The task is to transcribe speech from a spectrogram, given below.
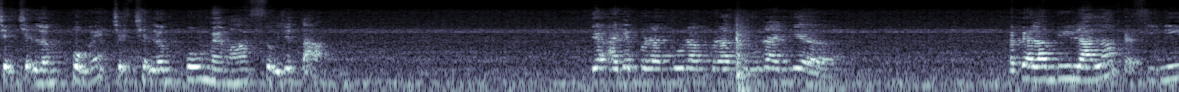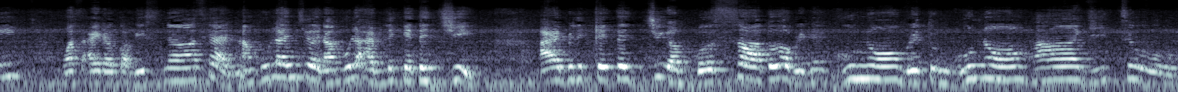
cek-cek lempung eh? Cek-cek lempung memang masuk je tak? Dia ada peraturan-peraturan dia. Tapi Alhamdulillah lah kat sini once I dah buat business kan 6 bulan je. 6 bulan I beli kereta jeep. I beli kereta jeep yang besar tu boleh naik gunung boleh turun gunung. Ha gitu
